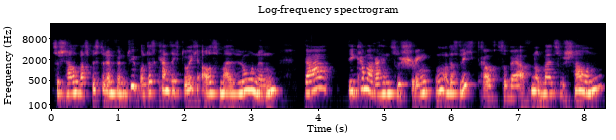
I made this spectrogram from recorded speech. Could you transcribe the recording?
zu schauen, was bist du denn für ein Typ? Und das kann sich durchaus mal lohnen, da die Kamera hinzuschwenken und das Licht drauf zu werfen und mal zu schauen,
